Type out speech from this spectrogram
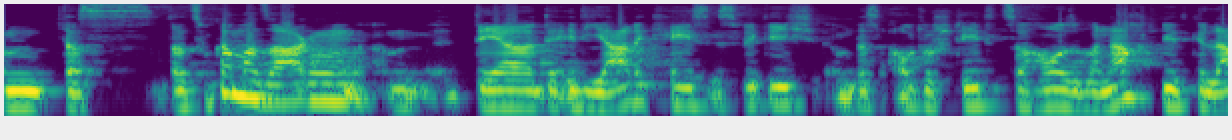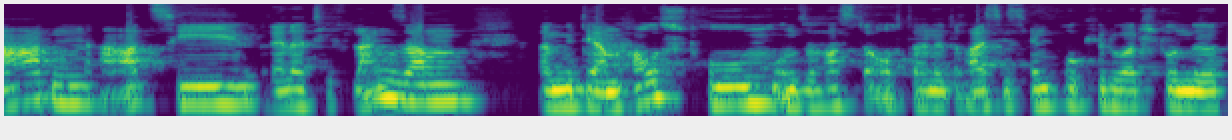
Ähm, das, dazu kann man sagen, ähm, der, der ideale Case ist wirklich, ähm, das Auto steht zu Hause über Nacht, wird geladen, AC relativ langsam, äh, mit der am Hausstrom und so hast du auch deine 30 Cent pro Kilowattstunde.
